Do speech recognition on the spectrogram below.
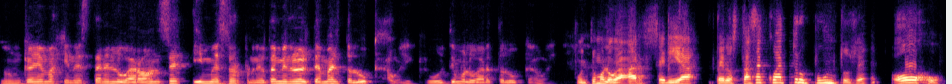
Nunca me imaginé estar en lugar 11 y me sorprendió también el tema del Toluca, güey. Último lugar de Toluca, güey. Último lugar, sería, pero estás a cuatro puntos, ¿eh? Ojo,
